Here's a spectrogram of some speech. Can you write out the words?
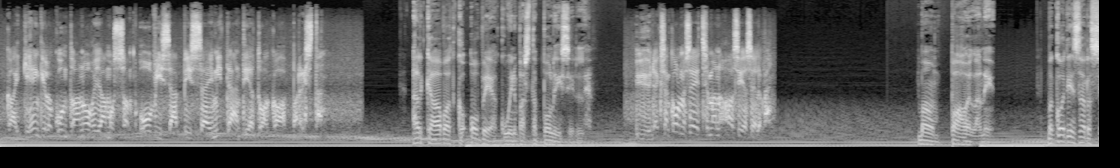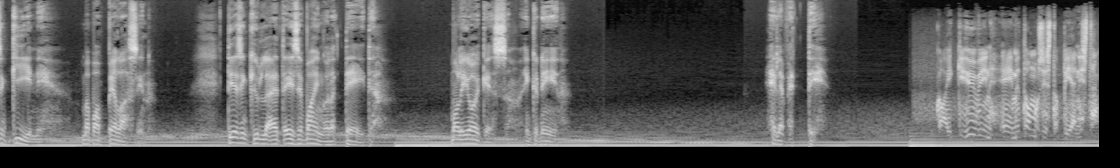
Kaikki henkilökunta on ohjaamossa ovisäpissä, ei mitään tietoa kaapparista. Älkää avatko ovea kuin vasta poliisille. 937 asia selvä. Mä oon pahoillani. Mä koitin saada sen kiinni. Mä vaan pelasin. Tiesin kyllä, että ei se vahingoita teitä. Mä olin oikeassa, enkö niin? Helvetti. Kaikki hyvin, ei me tommosista pienistä.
